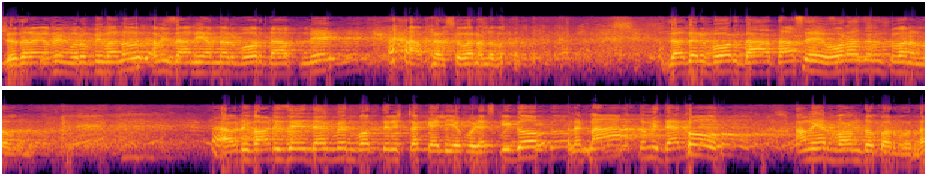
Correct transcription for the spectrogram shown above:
সুতরাং আমি মুরব্বী মানুষ, আমি জানি আপনার বর দাঁত নেই। আপনার সোবান আল্লাহ যাদের বর দাঁত আছে, ওরা যেন সোবান আল্লাহ বলে। আপনি বাড়ি যেয়ে দেখবেন বত্রিশটা কেলিয়ে পড়ে। কি গো? বলে, না তুমি দেখো আমি আর বন্ধ করব না।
